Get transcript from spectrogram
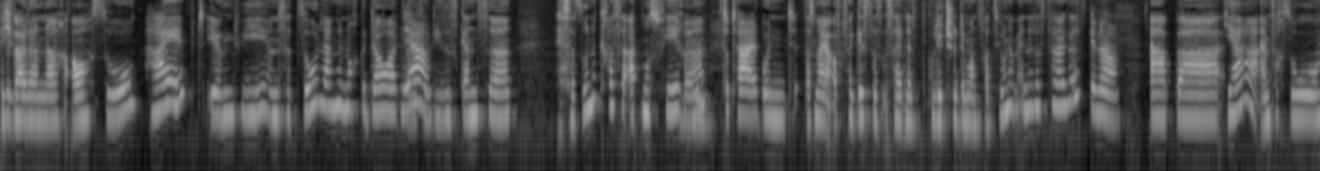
Ich war danach auch so hyped irgendwie und es hat so lange noch gedauert, weil ja. so dieses ganze es war so eine krasse Atmosphäre. Mhm. Total. Und was man ja oft vergisst, das ist halt eine politische Demonstration am Ende des Tages. Genau. Aber ja, einfach so,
